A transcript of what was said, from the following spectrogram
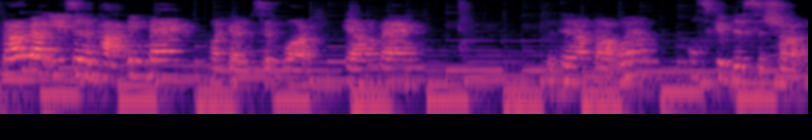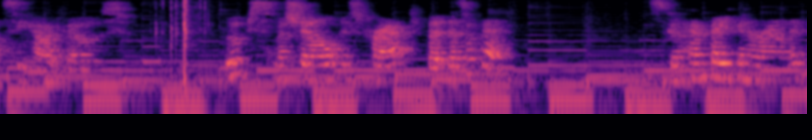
Thought about using a piping bag, like a Ziploc gallon bag, but then I thought, well, let's give this a shot and see how it goes. Oops, my shell is cracked, but that's okay. It's gonna have bacon around it.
